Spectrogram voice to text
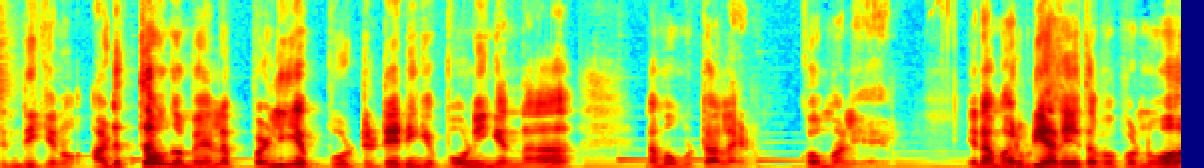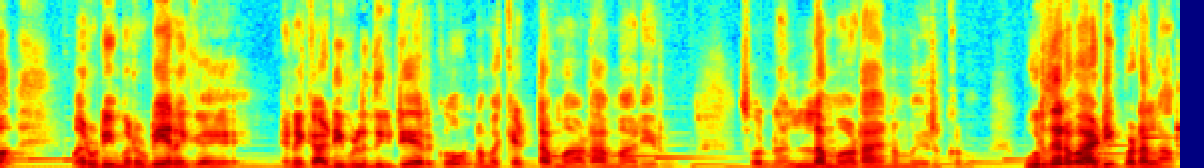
சிந்திக்கணும். அடுத்தவங்க மேலே பழியை போட்டுட்டே நீங்கள் போனீங்கன்னா நம்ம முட்டாளாயிடும். கோமாளி ஆயிடும் ஏன்னா மறுபடியும் அதே தப்பு பண்ணுவோம். மறுபடியும் மறுபடியும் எனக்கு எனக்கு அடி விழுந்துக்கிட்டே இருக்கும். நம்ம கெட்ட மாடாக மாறிடும் ஸோ நல்ல மாடாக நம்ம இருக்கணும். ஒரு தடவை அடிப்படலாம்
